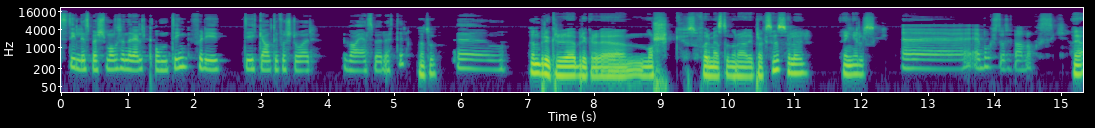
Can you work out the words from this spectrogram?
stille spørsmål generelt om ting, fordi de ikke alltid forstår hva jeg spør etter. Nettopp. Uh, Men bruker dere, bruker dere norsk for det meste når dere er i praksis, eller engelsk? Uh, jeg bruker stort sett bare norsk. Ja.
